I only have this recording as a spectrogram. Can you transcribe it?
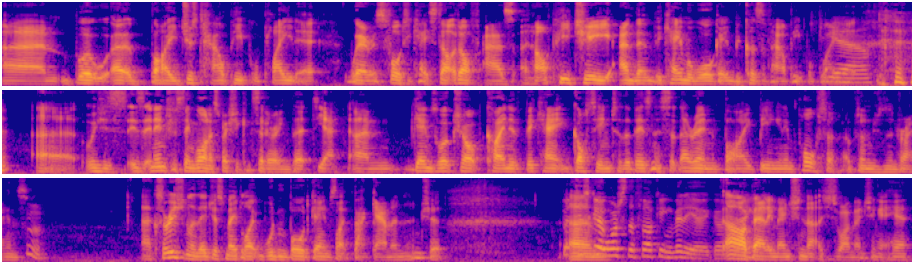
um, but uh, by just how people played it. Whereas 40k started off as an RPG and then became a war game because of how people played it uh, which is, is an interesting one, especially considering that yeah, um, Games Workshop kind of became got into the business that they're in by being an importer of Dungeons and Dragons. Because originally they just made like wooden board games like backgammon and shit. But just Um, go watch the fucking video. Go Oh, I it. barely mentioned that, which is why I'm mentioning it here.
